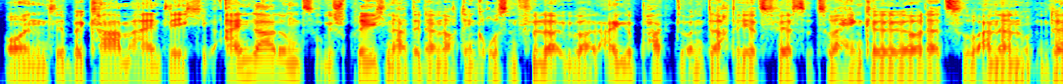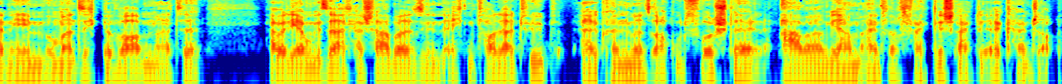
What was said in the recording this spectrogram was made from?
und bekam eigentlich Einladungen zu Gesprächen, hatte dann noch den großen Füller überall eingepackt und dachte, jetzt fährst du zu Henkel oder zu anderen Unternehmen, wo man sich beworben hatte. Aber die haben gesagt, Herr Schaber, Sie sind echt ein toller Typ, äh, können wir uns auch gut vorstellen, aber wir haben einfach faktisch aktuell keinen Job.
